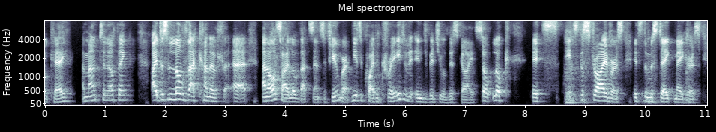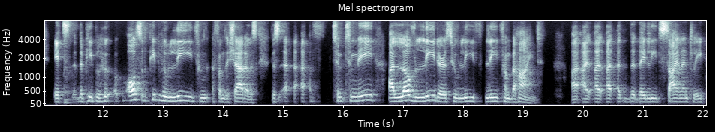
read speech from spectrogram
okay, amount to nothing. I just love that kind of, uh, and also I love that sense of humor. He's a quite a creative individual, this guy. So look, it's it's the strivers it's the mistake makers it's the people who also the people who lead from from the shadows. Uh, uh, uh, to, to me i love leaders who lead lead from behind I, I, I, they lead silently.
